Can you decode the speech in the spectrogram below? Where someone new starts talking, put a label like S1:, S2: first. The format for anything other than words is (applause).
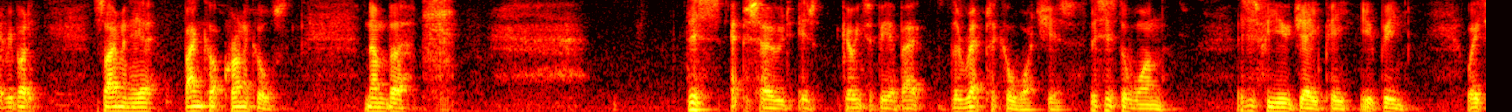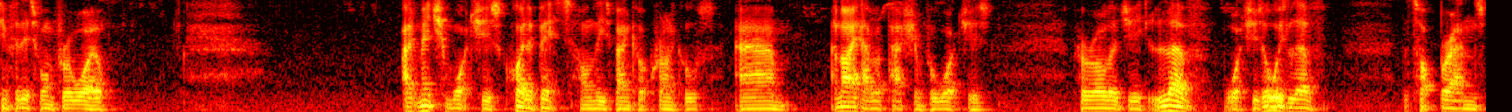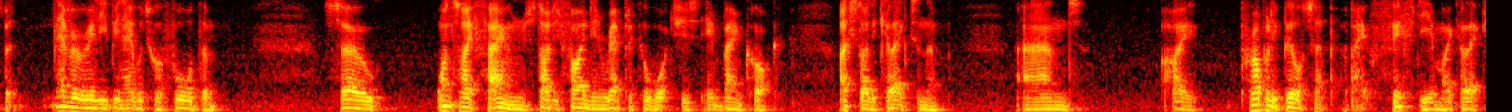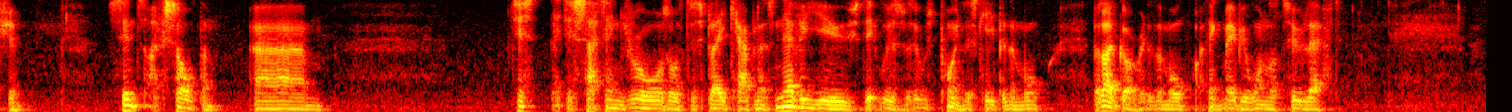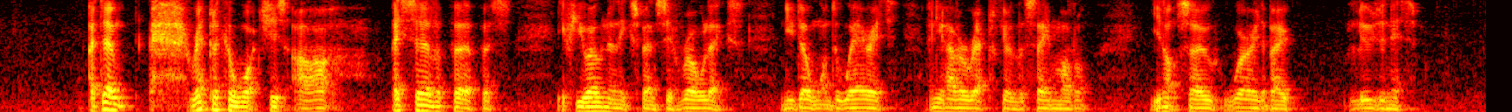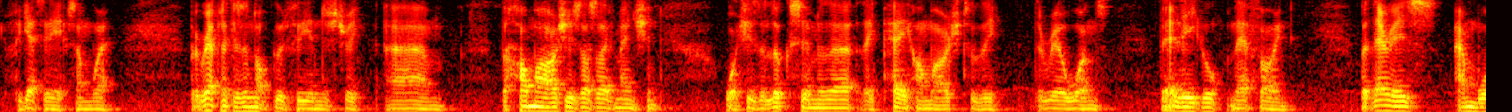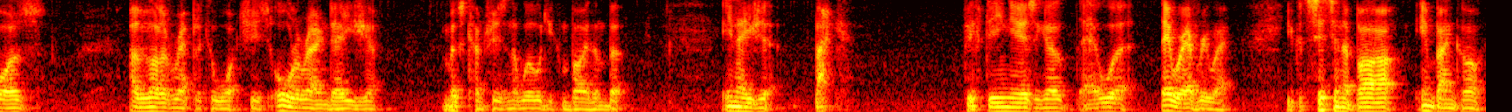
S1: everybody, Simon here, Bangkok Chronicles, number... This episode is going to be about the replica watches. This is the one, this is for you JP, you've been waiting for this one for a while. I've mentioned watches quite a bit on these Bangkok Chronicles, um, and I have a passion for watches, horology, love watches, always love the top brands but never really been able to afford them. So once I found started finding replica watches in Bangkok I started collecting them. And I probably built up about 50 in my collection since I've sold them. Um, just they just sat in drawers or display cabinets never used. It was it was pointless keeping them all. But I've got rid of them all. I think maybe one or two left I don't, replica watches are, they serve a purpose. If you own an expensive Rolex and you don't want to wear it and you have a replica of the same model, you're not so worried about losing it, forgetting it somewhere. But replicas are not good for the industry. Um, the homages, as I've mentioned, watches that look similar, they pay homage to the, the real ones. They're legal and they're fine. But there is, and was, a lot of replica watches all around Asia. Most countries in the world you can buy them, but in Asia, back 15 years ago, they were they were everywhere. You could sit in a bar in Bangkok,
